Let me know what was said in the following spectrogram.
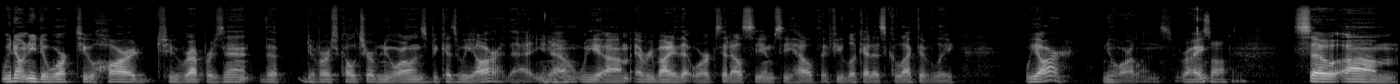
we don't need to work too hard to represent the diverse culture of New Orleans because we are that. You know, we um, everybody that works at LCMC Health. If you look at us collectively, we are New Orleans, right? That's awesome. So, um,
